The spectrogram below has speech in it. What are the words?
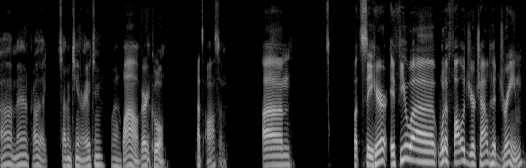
Ah, man, probably like seventeen or eighteen. Wow. Wow, very cool. That's awesome. Um, let's see here. If you uh would have followed your childhood dream,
